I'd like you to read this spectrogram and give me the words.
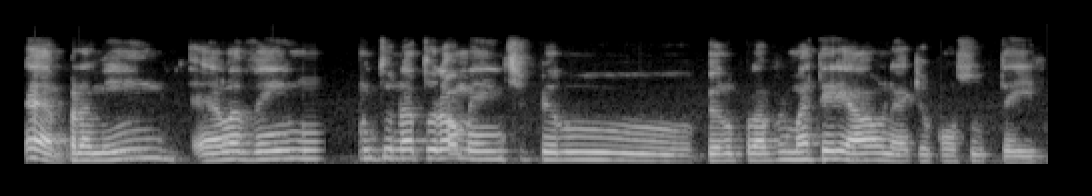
É, para mim ela vem muito naturalmente pelo, pelo próprio material né, que eu consultei.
